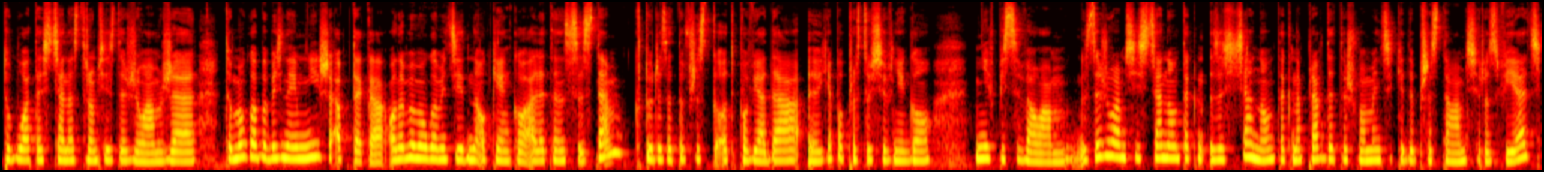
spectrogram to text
to była ta ściana, z którą się zderzyłam, że to mogłaby być najmniejsza apteka. Ona by mogła mieć jedno okienko, ale ten system, który za to wszystko odpowiada, e, ja po prostu się w niego nie wpisywałam. Zderzyłam się ścianą, tak, ze ścianą tak naprawdę też w momencie, kiedy przestałam się się rozwijać.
